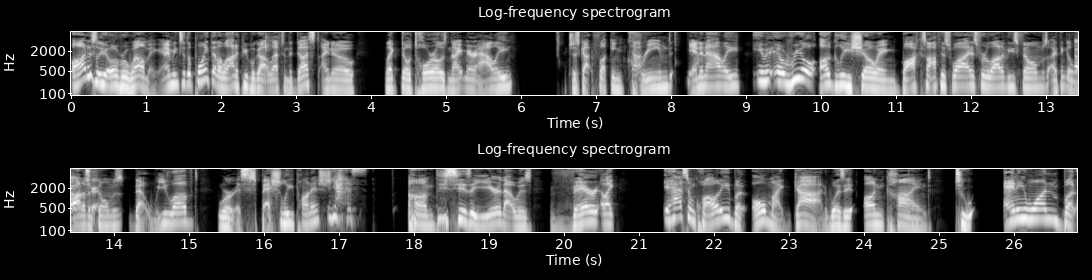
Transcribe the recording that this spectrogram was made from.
honestly overwhelming. I mean, to the point that a lot of people got left in the dust. I know, like Del Toro's Nightmare Alley just got fucking creamed in an alley. It a real ugly showing box office wise for a lot of these films. I think a lot of the films that we loved were especially punished. Yes. Um, this is a year that was very like it had some quality, but oh my god, was it unkind to anyone but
